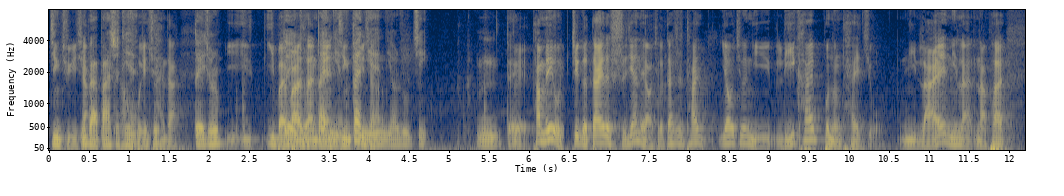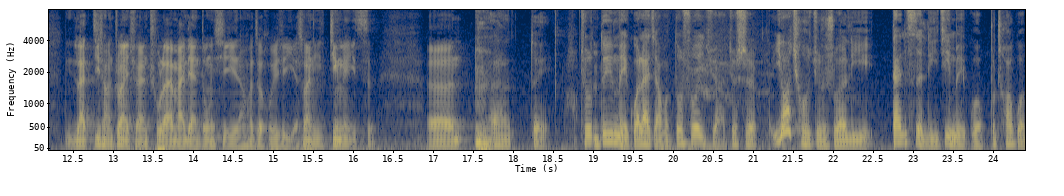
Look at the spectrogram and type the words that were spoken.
进去一下，一百八十天回加拿大，对，就是一一一百八十三天进去一下，半年你要入境。嗯，对他没有这个待的时间的要求，但是他要求你离开不能太久。你来，你来，哪怕来机场转一圈，出来买点东西，然后再回去，也算你进了一次。呃呃，对，就是对于美国来讲，我多说一句啊，就是要求就是说你。单次离境美国不超过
